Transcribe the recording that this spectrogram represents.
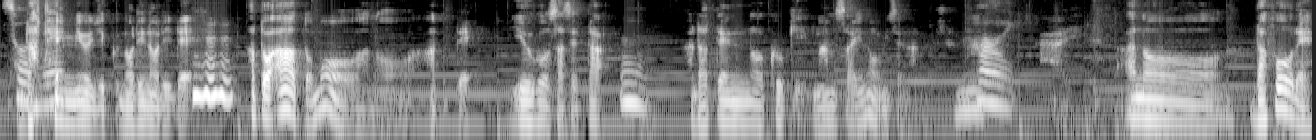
そうラテンねミュージックノリノリで。あとアートもあのあって融合させた。うん。ラテンの空気満載のお店なんですよね。はい。はい。あのラフォーレ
